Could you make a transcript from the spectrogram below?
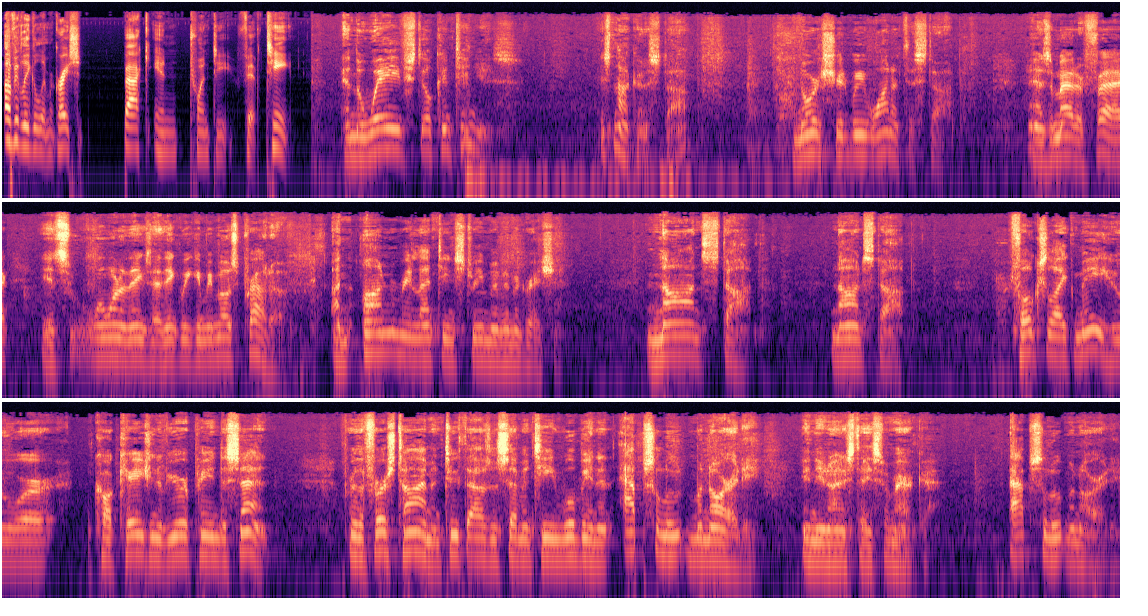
of illegal immigration back in 2015. And the wave still continues. It's not going to stop, nor should we want it to stop. As a matter of fact, it's one of the things I think we can be most proud of. An unrelenting stream of immigration, non-stop, non-stop. Folks like me who were Caucasian of European descent, for the first time in 2017, will be in an absolute minority in the United States of America. Absolute minority.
